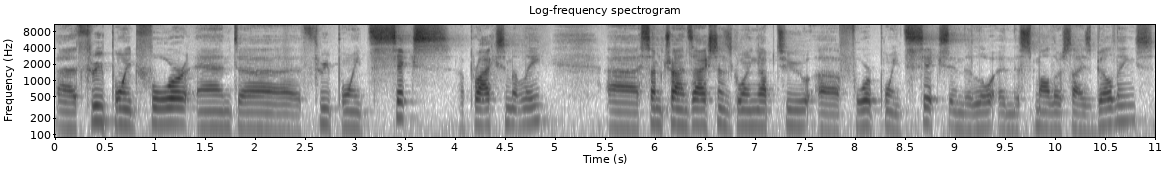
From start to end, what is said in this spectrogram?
uh, 3.4 and uh, 3.6 approximately. Uh, some transactions going up to uh, 4.6 in the low, in the smaller size buildings.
